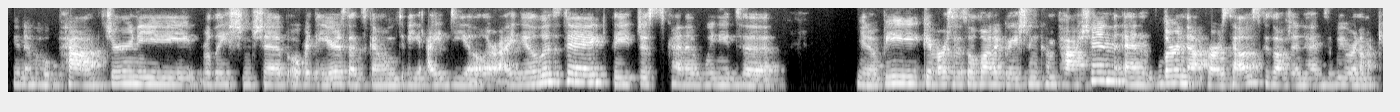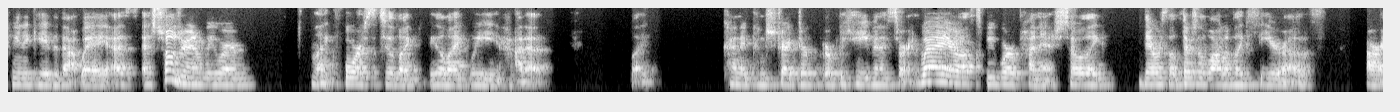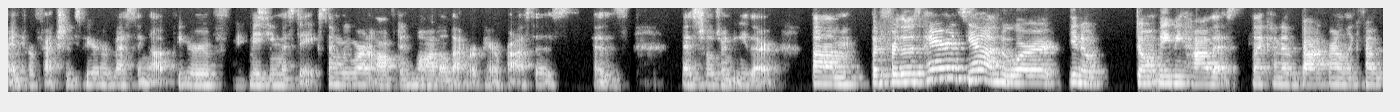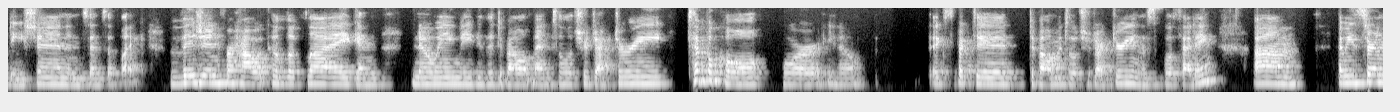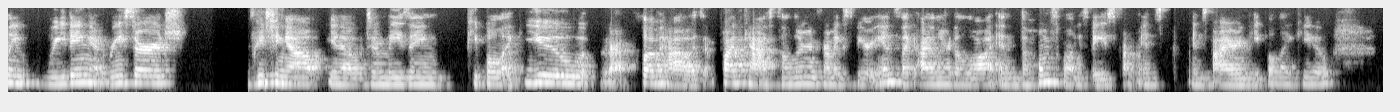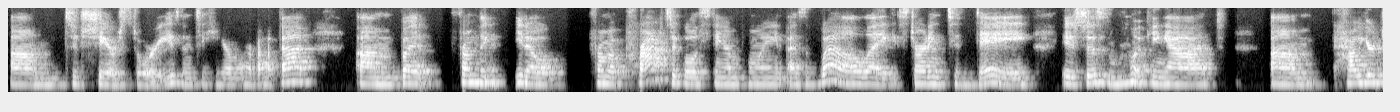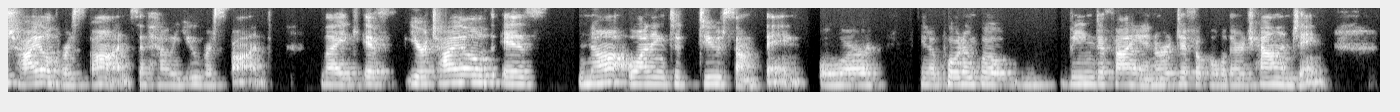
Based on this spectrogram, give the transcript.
you know, path, journey, relationship over the years that's going to be ideal or idealistic. They just kind of, we need to you know, be give ourselves a lot of grace and compassion and learn that for ourselves because oftentimes we were not communicated that way as as children. We were like forced to like feel like we had to like kind of constrict or, or behave in a certain way or else we were punished. So like there was a, there's a lot of like fear of our imperfections, fear of messing up, fear of making mistakes. And we weren't often modeled that repair process as as children either. Um, but for those parents, yeah, who are, you know, don't maybe have that like kind of background like foundation and sense of like vision for how it could look like and knowing maybe the developmental trajectory typical or you know expected developmental trajectory in the school setting. Um, i mean certainly reading and research reaching out you know to amazing people like you at clubhouse and podcasts to learn from experience like i learned a lot in the homeschooling space from ins- inspiring people like you um, to share stories and to hear more about that. Um, but from the, you know, from a practical standpoint as well, like starting today is just looking at um, how your child responds and how you respond. Like if your child is not wanting to do something or, you know, quote unquote, being defiant or difficult or challenging,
